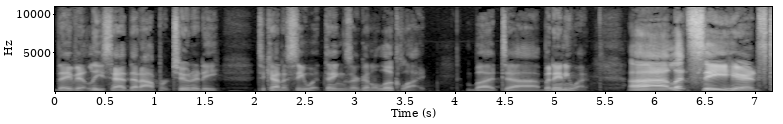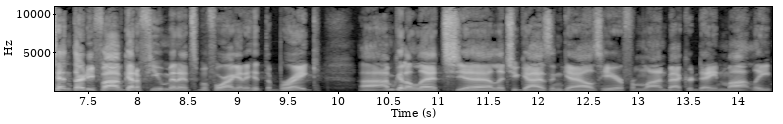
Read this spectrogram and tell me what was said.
they've at least had that opportunity to kind of see what things are going to look like. But uh, but anyway, uh, let's see here. It's ten thirty five. Got a few minutes before I got to hit the break. Uh, I'm to let you, let you guys and gals hear from linebacker Dane Motley.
